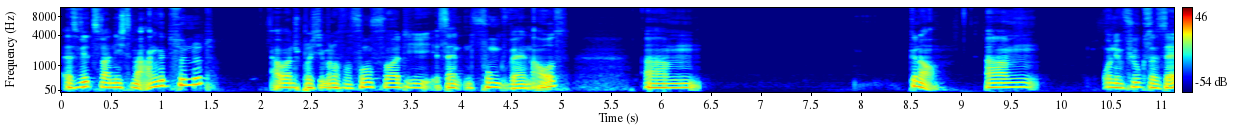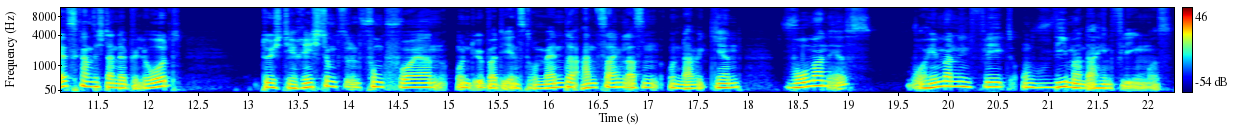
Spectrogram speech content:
Es wird zwar nichts mehr angezündet, aber man spricht immer noch von Funkfeuer, die senden Funkwellen aus. Ähm, genau. Ähm, und im Flugzeug selbst kann sich dann der Pilot durch die Richtung zu den Funkfeuern und über die Instrumente anzeigen lassen und navigieren, wo man ist, wohin man hinfliegt und wie man dahin fliegen muss.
